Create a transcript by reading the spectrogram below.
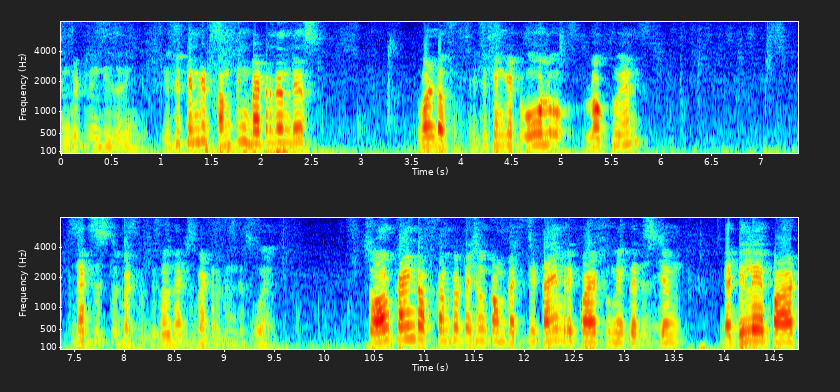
in between these ranges. If you can get something better than this, wonderful. If you can get O log 2 n, that's still better because that's better than this O n. So all kind of computational complexity, time required to make the decision, the delay part,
